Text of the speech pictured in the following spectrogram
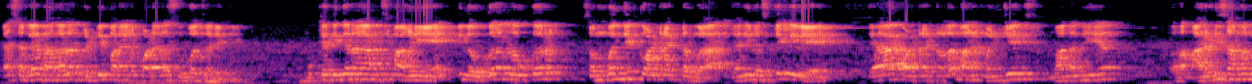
त्या सगळ्या भागाला खड्डे पडायला पडायला सुरुवात झालेली आहे मुख्याधिकाऱ्याला आमची मागणी आहे की लवकरात लवकर संबंधित कॉन्ट्रॅक्टरला ज्यांनी रस्ते केले आहेत त्या कॉन्ट्रॅक्टरला मान म्हणजेच माननीय R D Saman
